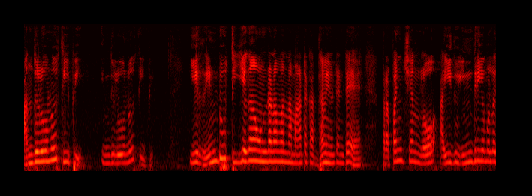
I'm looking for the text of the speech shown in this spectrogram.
అందులోనూ తీపి ఇందులోనూ తీపి. ఈ రెండూ తీయగా ఉండడం అన్న మాటకు అర్థం ఏమిటంటే ప్రపంచంలో ఐదు ఇంద్రియముల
